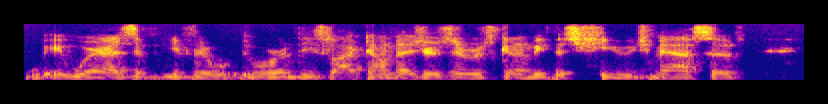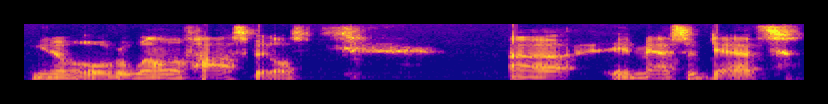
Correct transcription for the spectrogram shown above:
whereas if, if there weren't these lockdown measures, there was going to be this huge, massive you know overwhelm of hospitals uh, and massive deaths.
